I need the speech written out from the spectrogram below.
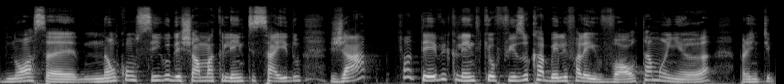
Nossa, não consigo deixar uma cliente sair do. Já só teve cliente que eu fiz o cabelo e falei, volta amanhã pra gente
